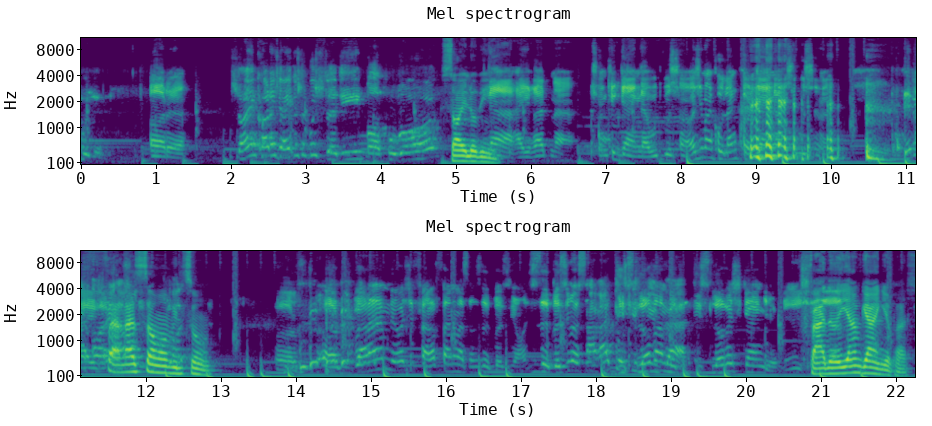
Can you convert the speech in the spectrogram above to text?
بودیم آره. شاهین کار جدیدشو گوش دادی؟ با؟ پوگون سایلو بین نه حقیقت نه. چون که گنگ نبود گوش حاجی من کلا کار گنگ نباشه گوش فقط سامان ویلسون برای حاجی فقط فن مثلا زد بازی هم زد بازی مثلا فقط دیسلاو هم. دیسلاوش گنگه؟ فدایی هم گنگه پس.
